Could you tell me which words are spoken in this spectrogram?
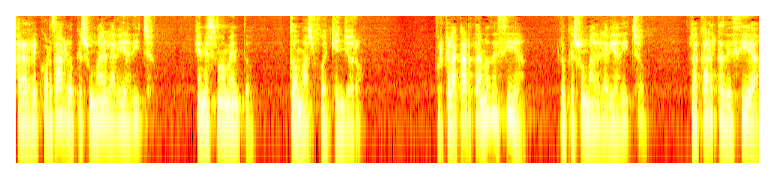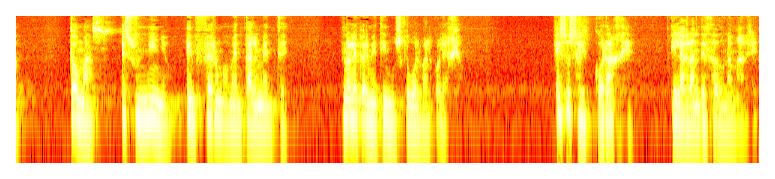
para recordar lo que su madre le había dicho, en ese momento Thomas fue quien lloró. Porque la carta no decía lo que su madre le había dicho. La carta decía, Thomas es un niño enfermo mentalmente no le permitimos que vuelva al colegio. Eso es el coraje y la grandeza de una madre,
